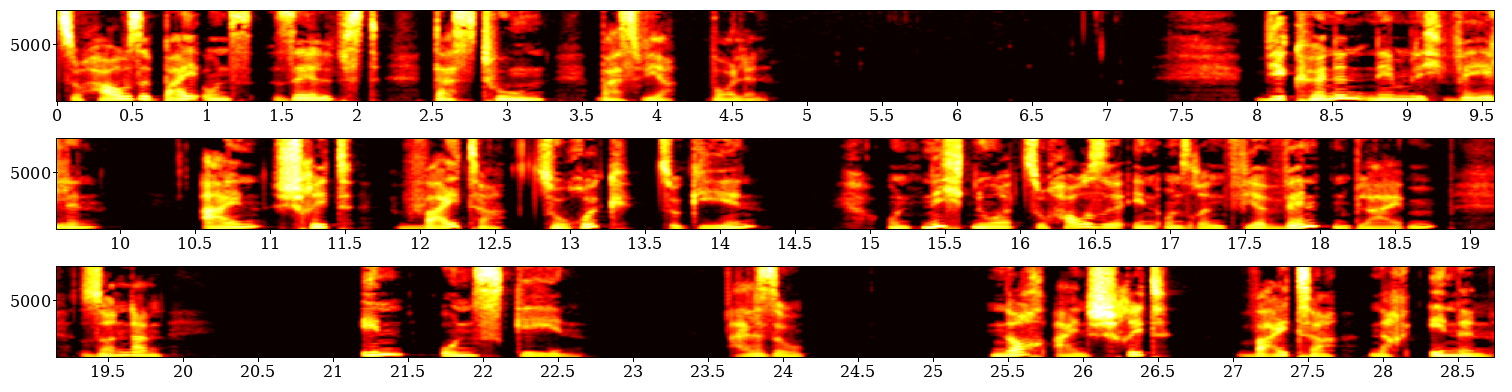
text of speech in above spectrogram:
zu Hause bei uns selbst das tun, was wir wollen. Wir können nämlich wählen, ein Schritt weiter zurückzugehen und nicht nur zu Hause in unseren vier Wänden bleiben, sondern in uns gehen. Also noch ein Schritt weiter nach innen.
